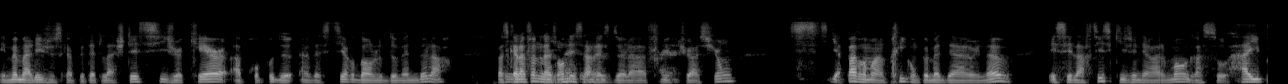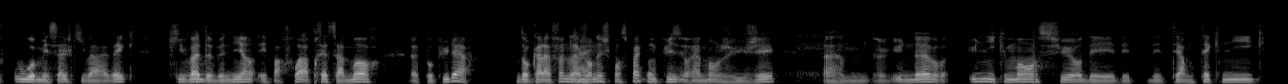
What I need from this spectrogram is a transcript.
et même aller jusqu'à peut-être l'acheter si je care à propos d'investir dans le domaine de l'art. Parce qu'à la fin de la journée, ça reste de la fluctuation. Il n'y a pas vraiment un prix qu'on peut mettre derrière une œuvre. Et c'est l'artiste qui, généralement, grâce au hype ou au message qui va avec, qui va devenir, et parfois après sa mort, euh, populaire. Donc à la fin de la journée, je ne pense pas qu'on puisse vraiment juger euh, une œuvre uniquement sur des, des, termes techniques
